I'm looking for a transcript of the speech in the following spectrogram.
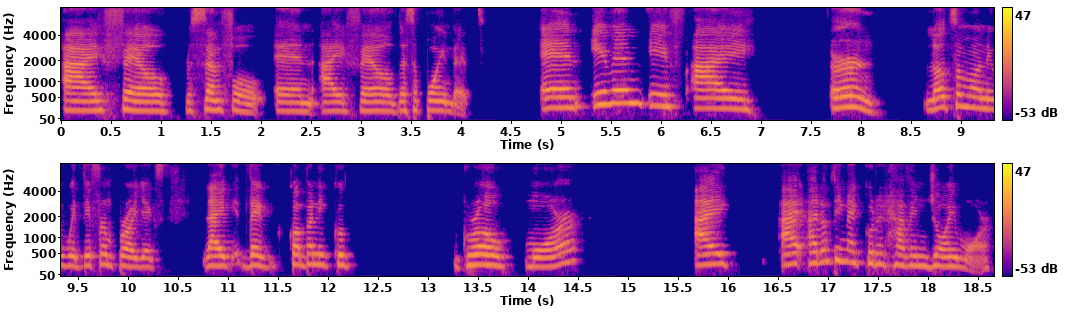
I felt resentful and I felt disappointed. And even if I earn lots of money with different projects, like the company could grow more, I I, I don't think I could have enjoyed more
